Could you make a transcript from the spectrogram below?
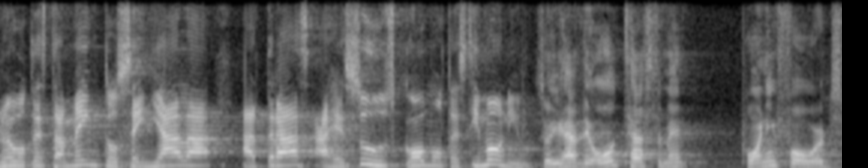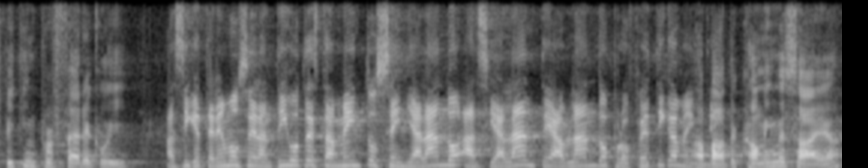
Nuevo Testamento señala atrás a Jesús como testimonio. So you have the Old Testament pointing forward, speaking prophetically Así que tenemos el Antiguo Testamento señalando hacia adelante, hablando proféticamente about the coming Messiah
